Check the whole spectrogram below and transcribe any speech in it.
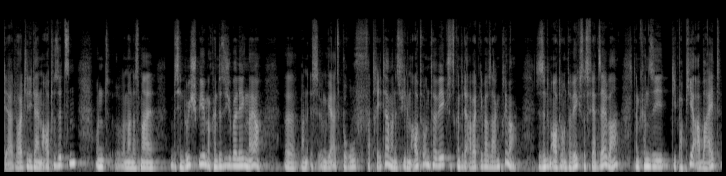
der Leute, die da im Auto sitzen. Und wenn man das mal ein bisschen durchspielt, man könnte sich überlegen, naja, äh, man ist irgendwie als Beruf Vertreter, man ist viel im Auto unterwegs. Jetzt könnte der Arbeitgeber sagen, prima, Sie sind im Auto unterwegs, das fährt selber. Dann können Sie die Papierarbeit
